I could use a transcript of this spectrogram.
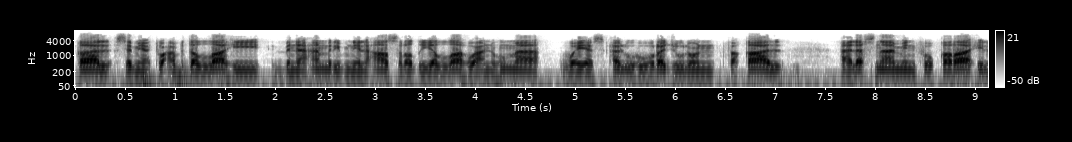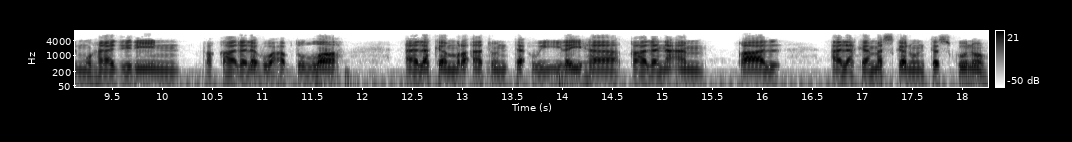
قال سمعت عبد الله بن عمرو بن العاص رضي الله عنهما ويسأله رجل فقال ألسنا من فقراء المهاجرين؟ فقال له عبد الله ألك امرأة تأوي إليها؟ قال نعم. قال ألك مسكن تسكنه؟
